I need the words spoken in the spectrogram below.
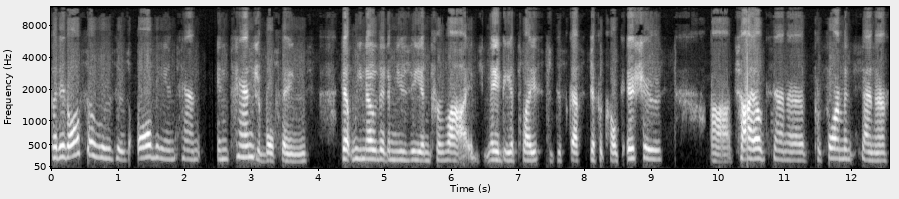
But it also loses all the intan intangible things that we know that a museum provides, maybe a place to discuss difficult issues, uh, child center, performance center,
